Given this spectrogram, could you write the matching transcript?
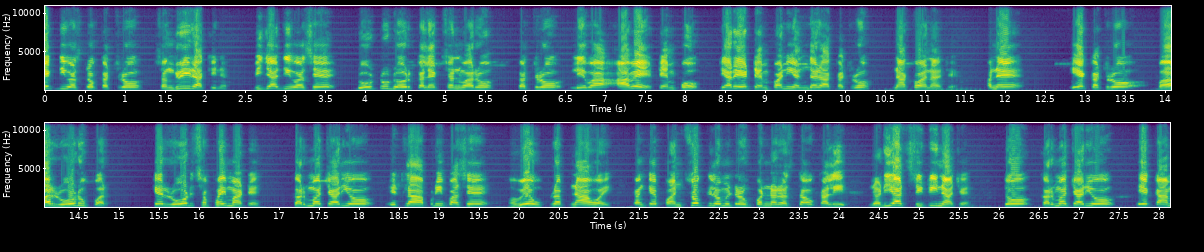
એક દિવસનો કચરો સંગ્રહી રાખીને બીજા દિવસે ડોર ટુ ડોર કલેક્શનવાળો કચરો લેવા આવે ટેમ્પો, ત્યારે એ ટેમ્પાની અંદર આ કચરો નાખવાના છે. અને એ કચરો બહાર રોડ ઉપર કે રોડ સફાઈ માટે કર્મચારીઓ એટલા આપણી પાસે હવે ઉપલબ્ધ ના હોય, કારણ કે પાંચસો કિલોમીટર ઉપરના રસ્તાઓ ખાલી નડિયાદ સિટીના છે. તો કર્મચારીઓ એ કામ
